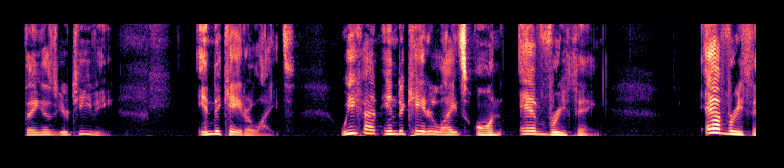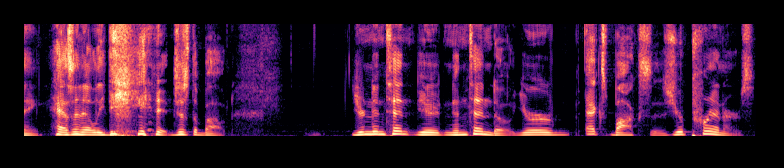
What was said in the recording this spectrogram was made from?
thing as your TV. Indicator lights. We got indicator lights on everything. Everything has an LED in it, just about. Your Nintendo, your Nintendo, your Xboxes, your printers,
